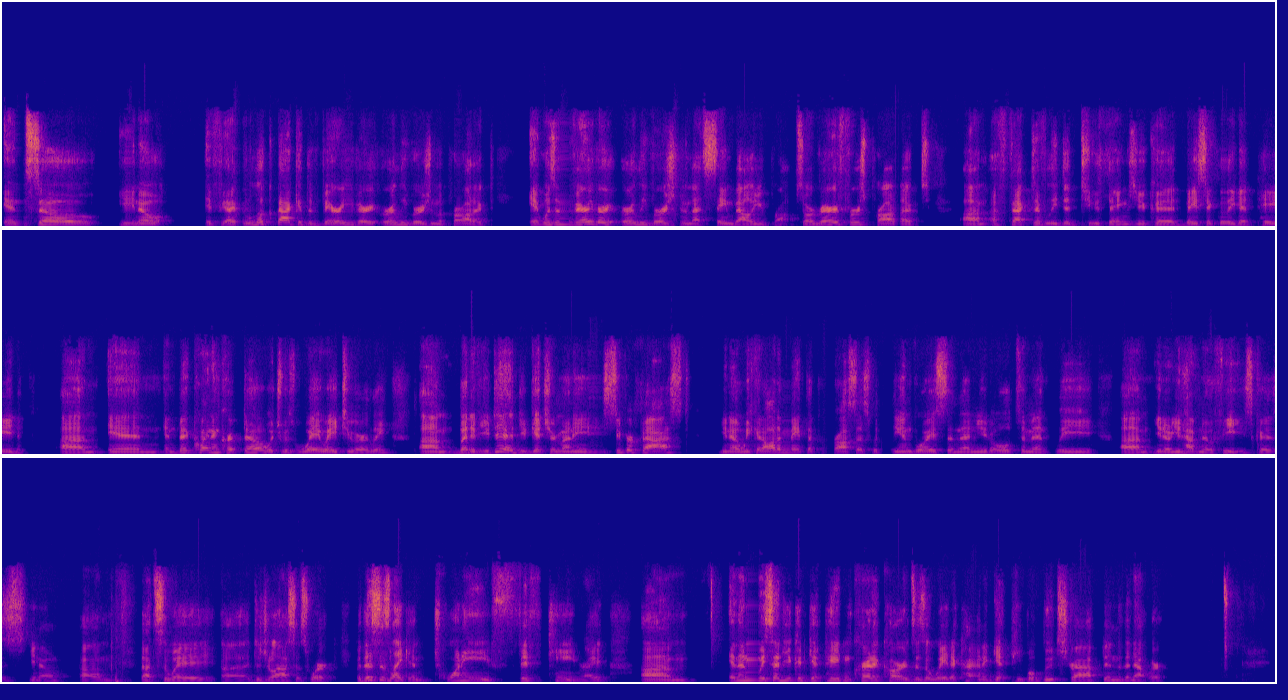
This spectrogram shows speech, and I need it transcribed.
and so you know if i look back at the very very early version of the product it was a very very early version of that same value prop so our very first product um, effectively did two things. You could basically get paid um, in, in Bitcoin and crypto, which was way, way too early. Um, but if you did, you'd get your money super fast. You know, we could automate the process with the invoice and then you'd ultimately, um, you know, you'd have no fees because, you know, um, that's the way uh, digital assets work. But this is like in 2015, right? Um, and then we said you could get paid in credit cards as a way to kind of get people bootstrapped into the network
